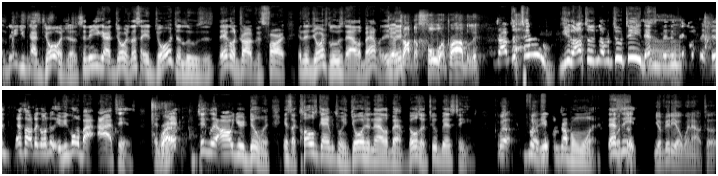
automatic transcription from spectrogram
so then you got Georgia. So then you got Georgia. Let's say Georgia loses, they're gonna drop as far. If the Georgia loses to Alabama, they, They'll drop to four probably. Drop to two. You lost to the number two team. That's they- they- they- that's all they're gonna do. If you're going by eye test, and Right. that's particularly all you're doing, it's a close game between Georgia and Alabama. Those are two best teams. Well, But you're gonna drop on one. That's Well, it. your video went out to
